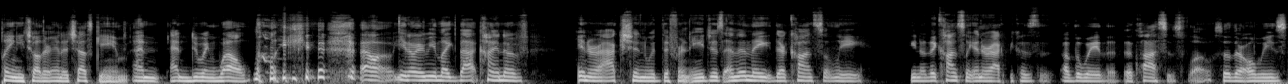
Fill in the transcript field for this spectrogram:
playing each other in a chess game and and doing well like uh, you know i mean like that kind of interaction with different ages and then they they're constantly you know, they constantly interact because of the way that the classes flow. So they're always,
